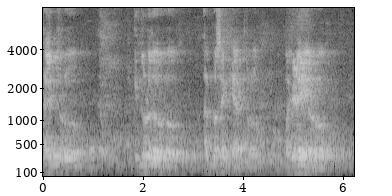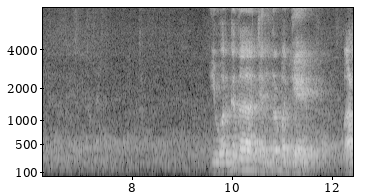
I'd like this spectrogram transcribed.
ದಲಿತರು, ಹಿಂದುಳಿದವರು, ಅಲ್ಪಸಂಖ್ಯಾತರು, ಮಹಿಳೆಯರು, ಈ ವರ್ಗದ ಜನರ ಬಗ್ಗೆ ಬಹಳ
